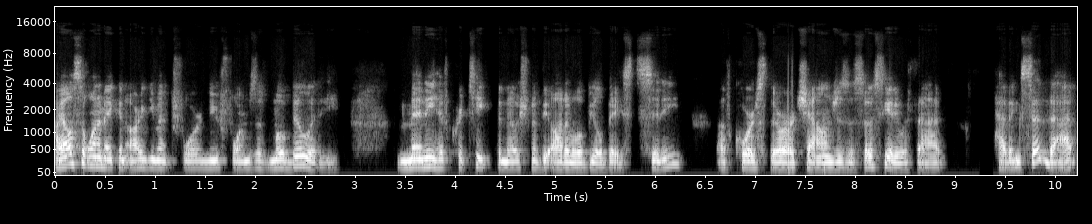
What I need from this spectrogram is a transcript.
I also want to make an argument for new forms of mobility. Many have critiqued the notion of the automobile based city. Of course, there are challenges associated with that. Having said that,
